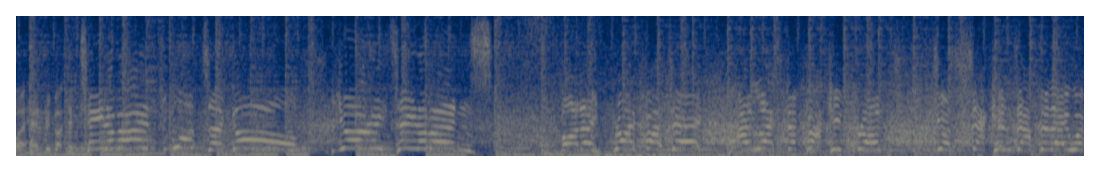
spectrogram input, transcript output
by Henry. Back to Tielemans. What a goal! Youri Tielemans. Vardy, right footed, and Leicester back in front. Just seconds after they were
